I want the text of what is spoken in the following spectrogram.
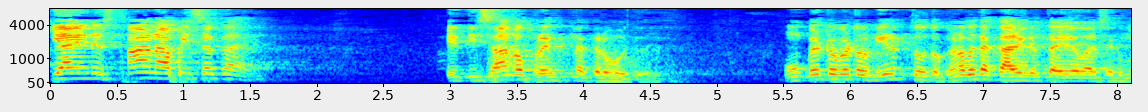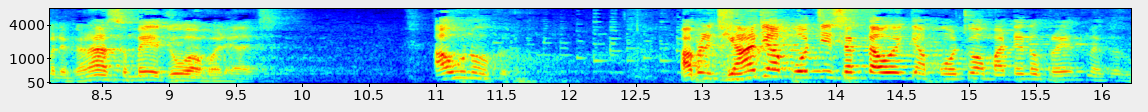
ક્યાં એને સ્થાન આપી શકાય. એ દિશાનો પ્રયત્ન કરવો જોઈએ. હું બેઠો બેઠો નિરખતો હતો. ઘણા બધા કાર્યકર્તા એવા છે કે મને ઘણા સમયે જોવા મળ્યા છે. આવું ન કરો. આપણે જ્યાં જ્યાં પહોંચી શકતા હોય ત્યાં પહોંચવા માટેનો પ્રયત્ન કરવો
